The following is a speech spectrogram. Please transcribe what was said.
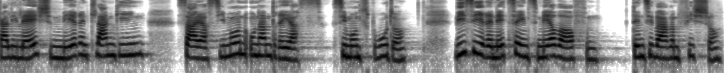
Galiläischen Meer entlang ging, sah er Simon und Andreas, Simons Bruder, wie sie ihre Netze ins Meer warfen, denn sie waren Fischer.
